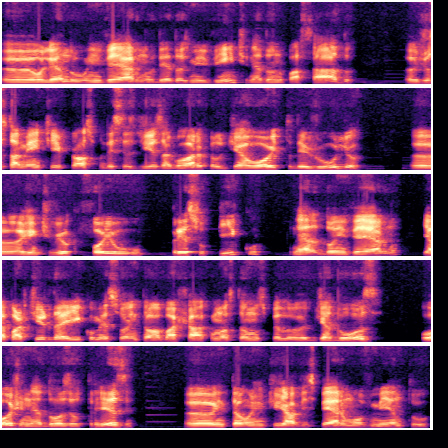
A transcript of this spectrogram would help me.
uh, olhando o inverno de 2020, né, do ano passado, justamente próximo desses dias agora, pelo dia 8 de julho, a gente viu que foi o, o preço pico né, do inverno e a partir daí começou então a baixar. Como nós estamos pelo dia 12, hoje, né, 12 ou 13, uh, então a gente já espera um movimento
